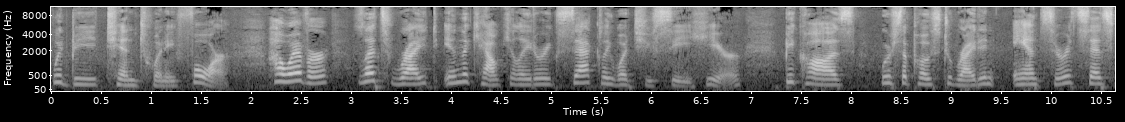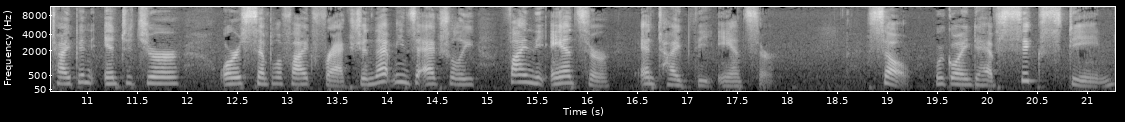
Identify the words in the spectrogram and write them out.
would be 1024. However, let's write in the calculator exactly what you see here because we're supposed to write an answer. It says type an integer or a simplified fraction. That means actually find the answer and type the answer. So we're going to have 16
